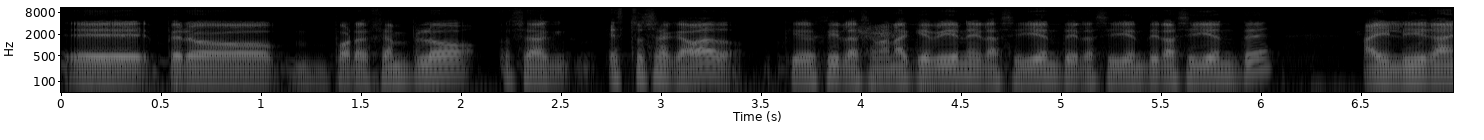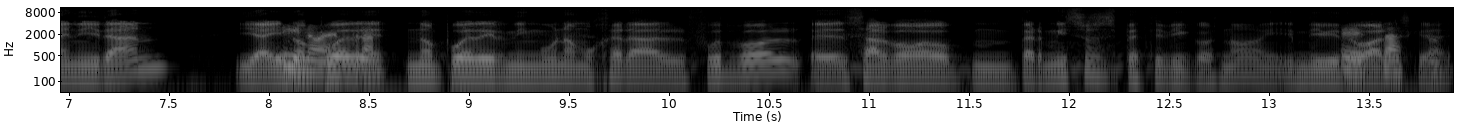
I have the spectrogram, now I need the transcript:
Eh, pero, por ejemplo, o sea, esto se ha acabado. Quiero decir, la semana que viene, y la siguiente, y la siguiente, y la siguiente, hay liga en Irán y ahí Y no, no puede, no puede ir ninguna mujer al fútbol, eh, salvo mm, permisos específicos, ¿no? Individuales que hay.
